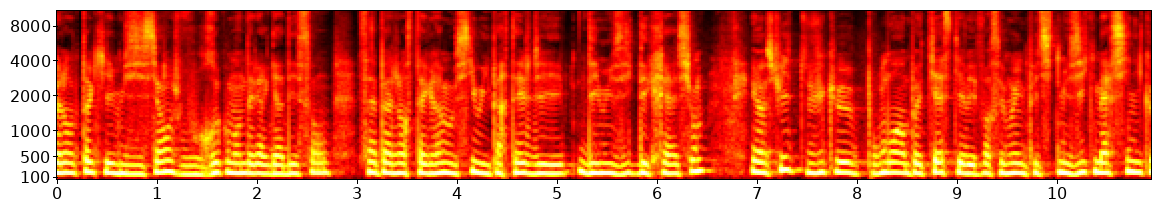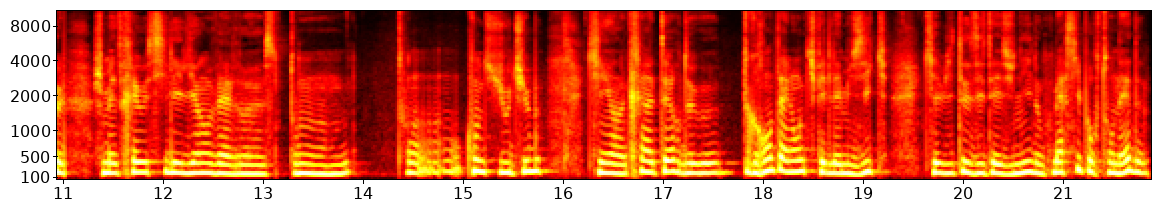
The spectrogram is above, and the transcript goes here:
Valentin qui est musicien, je vous recommande d'aller regarder son, sa page Instagram aussi où il partage des, des musiques, des créations. Et ensuite, vu que pour moi un podcast, il y avait forcément une petite musique, merci Nicolas. Je mettrai aussi les liens vers euh, ton ton compte YouTube, qui est un créateur de, de grand talent qui fait de la musique, qui habite aux États-Unis. Donc merci pour ton aide.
